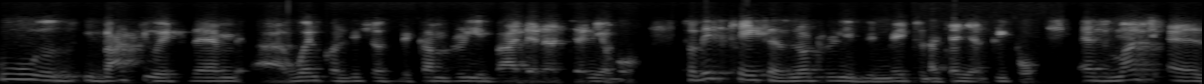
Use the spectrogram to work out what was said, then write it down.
Who will evacuate them uh, when conditions become really bad and untenable? So this case has not really been made to the Kenyan people. As much as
